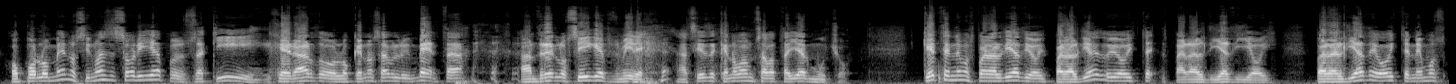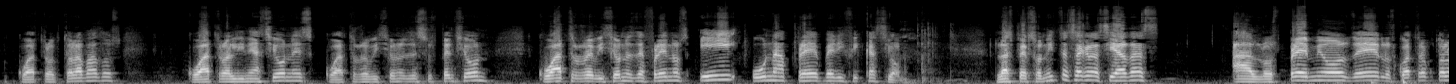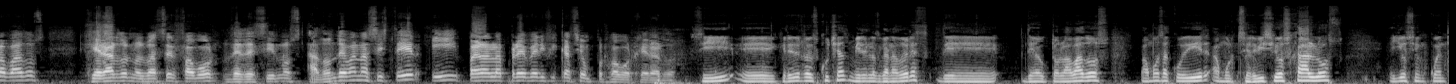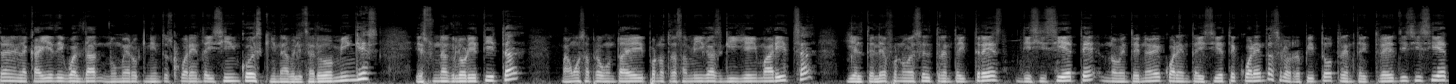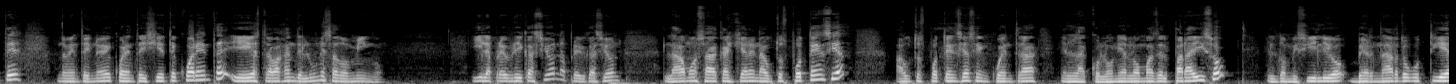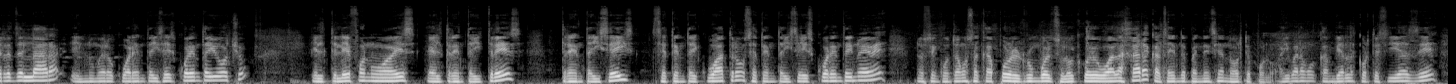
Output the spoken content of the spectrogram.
O por lo menos, si no asesoría, pues aquí Gerardo lo que no sabe lo inventa. Andrés lo sigue, pues mire, así es de que no vamos a batallar mucho. ¿Qué tenemos para el día de hoy? Para el día de hoy, para el día de hoy, para el día de hoy tenemos cuatro autolavados, cuatro alineaciones, cuatro revisiones de suspensión, cuatro revisiones de frenos y una preverificación. Las personitas agraciadas a los premios de los cuatro autolavados, Gerardo nos va a hacer favor de decirnos a dónde van a asistir y para la preverificación, por favor, Gerardo. Sí, eh, queridos los escuchas, miren, los ganadores de, de autolavados, vamos a acudir a Multiservicios Jalos. Ellos se encuentran en la calle de Igualdad número 545, esquina Belisario Domínguez. Es una glorietita. Vamos a preguntar ahí por nuestras amigas Guille y Maritza y el teléfono es el 33 17 99 47 40, se lo repito, 33 17 99 47 40 y ellas trabajan de lunes a domingo. Y la preverificación, la preverificación la vamos a canjear en Autos Potencia. Autos Potencia se encuentra en la colonia Lomas del Paraíso, el domicilio Bernardo Gutiérrez de Lara, el número 4648. El teléfono es el 33 36 74 76 49. Nos encontramos acá por el rumbo del Zoológico de Guadalajara, Calzada Independencia Norte Polo. Ahí van a cambiar las cortesías de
